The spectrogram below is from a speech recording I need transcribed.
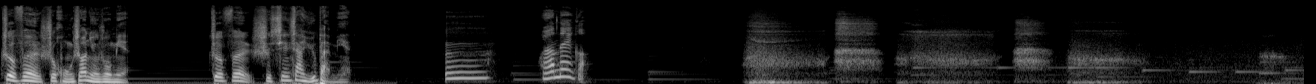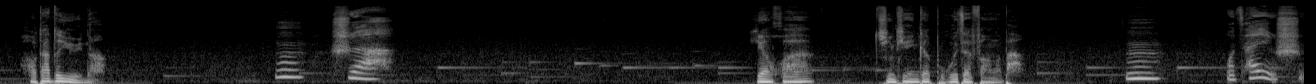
这份是红烧牛肉面，这份是鲜虾鱼板面。嗯，我要那个。好大的雨呢。嗯，是啊。烟花，今天应该不会再放了吧？嗯，我猜也是。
